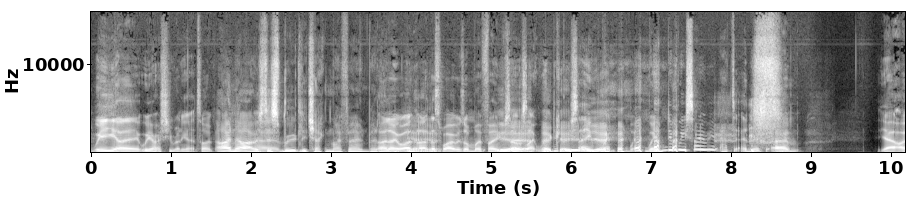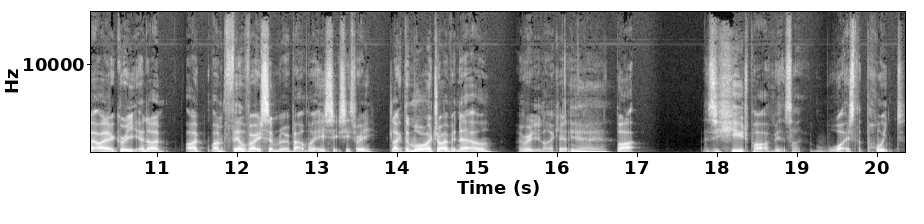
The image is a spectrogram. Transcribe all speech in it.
We uh, we are actually running out of time. I know. I was just Um, rudely checking my phone, but I know. uh, yeah, that's why I was on my phone because I was like, when did we say? When, when, did we say we had to end this? Um, yeah, I, I agree, and I I I feel very similar about my E63. Like the more I drive it now, I really like it. Yeah, yeah. But there's a huge part of me that's like, what is the point?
